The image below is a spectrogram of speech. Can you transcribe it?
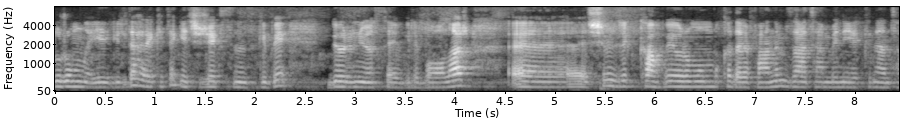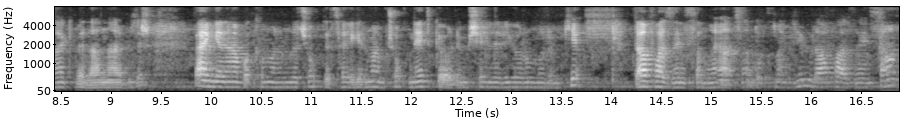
durumla ilgili de harekete geçeceksiniz gibi görünüyor sevgili boğalar. Ee, şimdilik kahve yorumum bu kadar efendim. Zaten beni yakından takip edenler bilir. Ben genel bakımlarımda çok detaya girmem. Çok net gördüğüm şeyleri yorumlarım ki daha fazla insan hayatına dokunabileyim. Daha fazla insan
